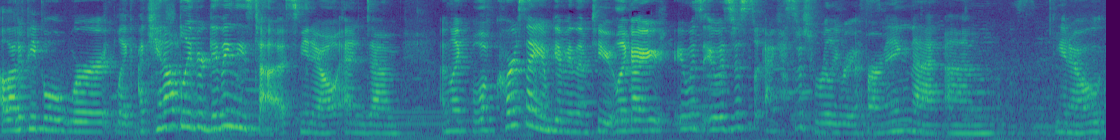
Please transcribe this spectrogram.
A lot of people were like, "I cannot believe you're giving these to us," you know, and um, I'm like, "Well, of course I am giving them to you." Like I, it was, it was just, I guess, just really reaffirming that, um, you know,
